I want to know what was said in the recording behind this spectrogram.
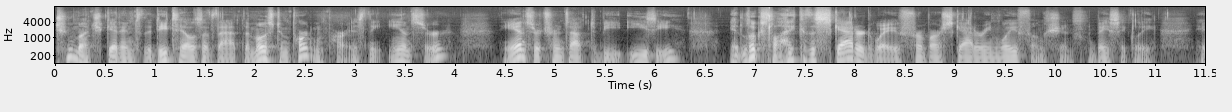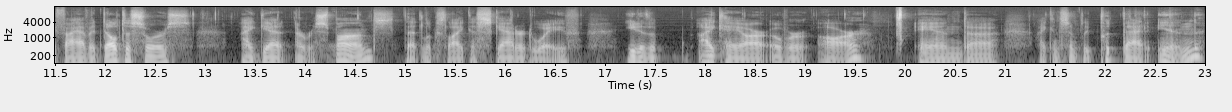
too much get into the details of that. The most important part is the answer. The answer turns out to be easy. It looks like the scattered wave from our scattering wave function, basically. If I have a delta source, I get a response that looks like a scattered wave, e to the ikr over r, and uh, I can simply put that in,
